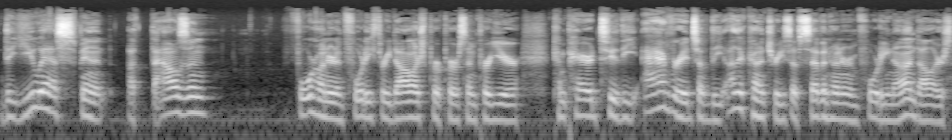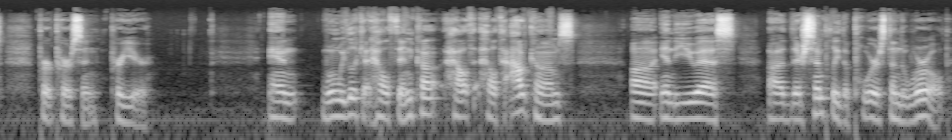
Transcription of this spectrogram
the US spent $1,000 $443 per person per year compared to the average of the other countries of $749 per person per year. And when we look at health income, health health outcomes uh, in the U.S., uh, they're simply the poorest in the world.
